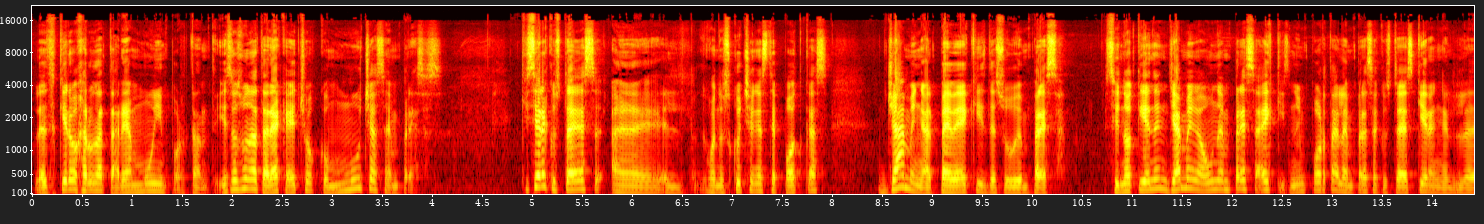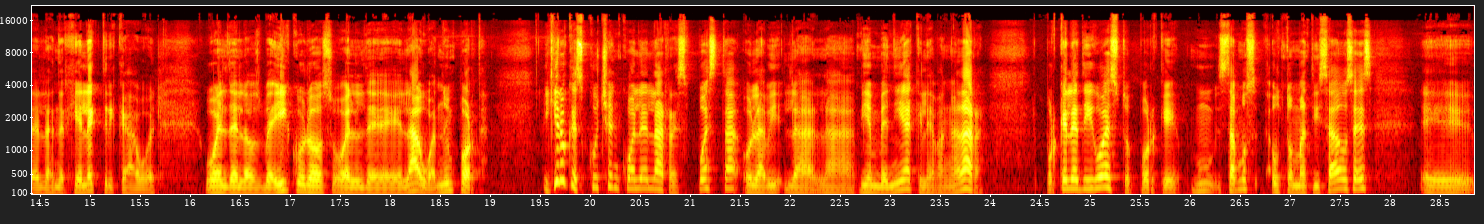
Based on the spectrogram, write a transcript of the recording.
Les quiero dejar una tarea muy importante y esa es una tarea que he hecho con muchas empresas. Quisiera que ustedes, eh, cuando escuchen este podcast, llamen al PBX de su empresa si no tienen, llamen a una empresa X, no importa la empresa que ustedes quieran, el de la energía eléctrica o el, o el de los vehículos o el del agua, no importa. Y quiero que escuchen cuál es la respuesta o la, la, bienvenida que le van a dar. ¿Por qué les digo esto? Porque mm, estamos automatizados, es eh,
